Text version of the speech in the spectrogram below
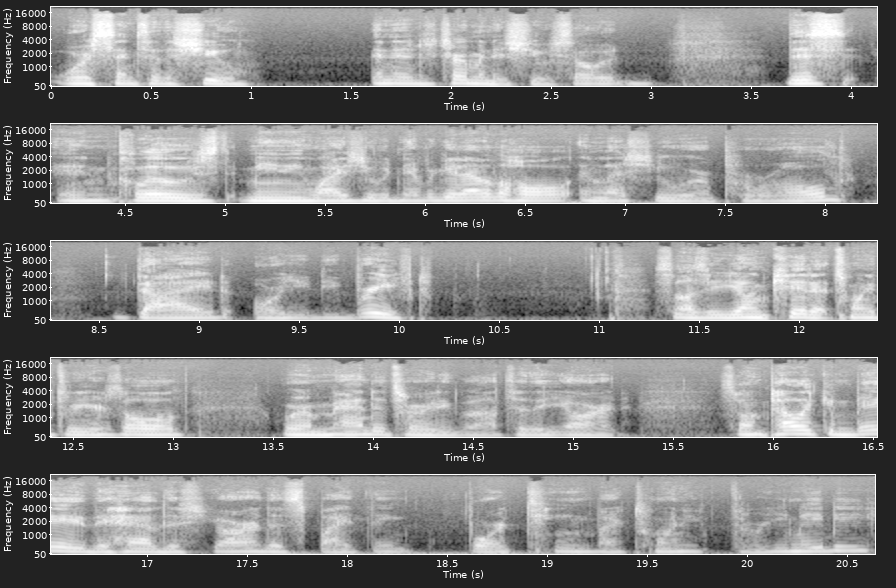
were sent to the SHU, an indeterminate SHU. So this enclosed, meaning wise, you would never get out of the hole unless you were paroled, died, or you debriefed. So as a young kid at 23 years old, we're mandatory to go out to the yard. So in Pelican Bay, they have this yard that's by I think 14 by 23, maybe.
